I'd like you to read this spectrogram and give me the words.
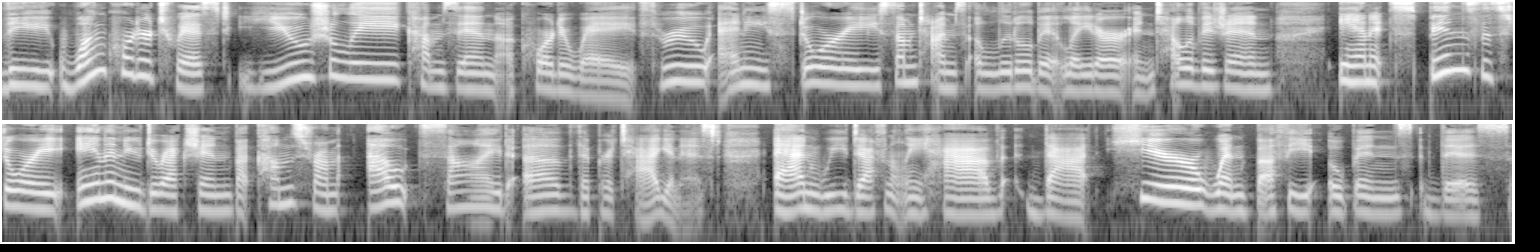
The one quarter twist usually comes in a quarter way through any story, sometimes a little bit later in television, and it spins the story in a new direction but comes from outside of the protagonist. And we definitely have that here when Buffy opens this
